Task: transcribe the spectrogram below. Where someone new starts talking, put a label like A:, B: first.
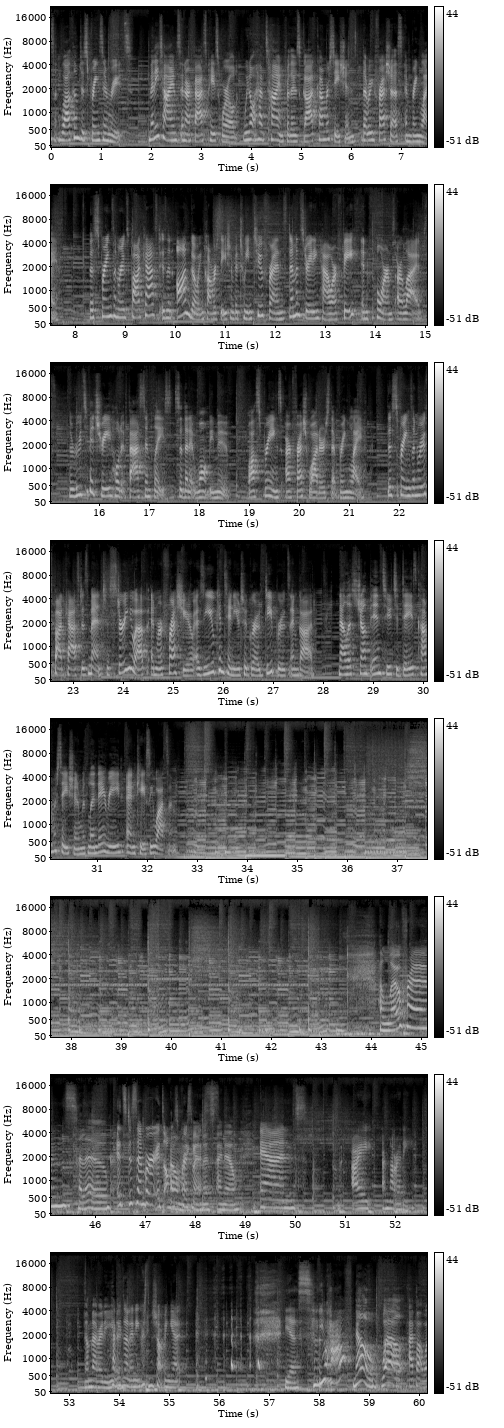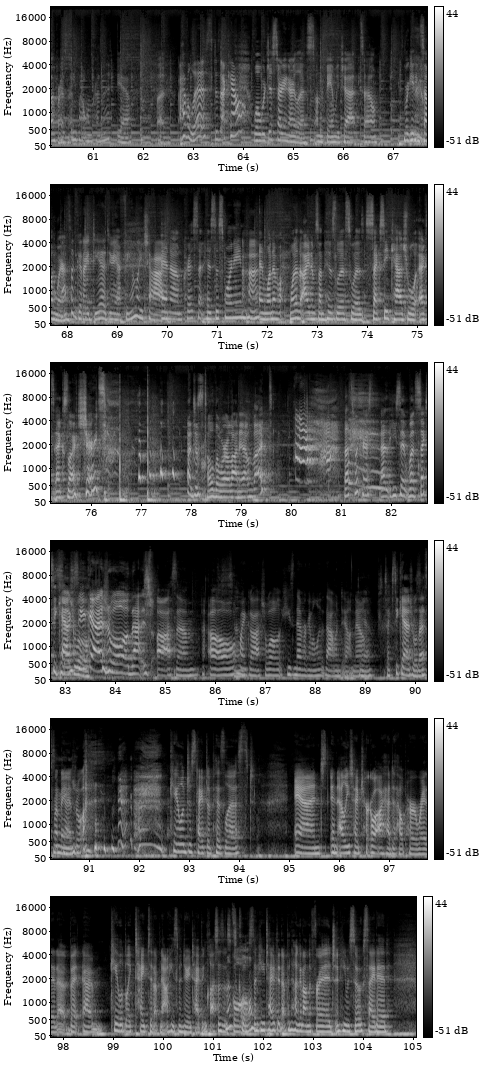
A: friends. Welcome to Springs and Roots. Many times in our fast paced world, we don't have time for those God conversations that refresh us and bring life.
B: The Springs and Roots podcast is an ongoing conversation between two friends demonstrating how our faith informs our lives.
A: The roots of a tree hold it fast in place so that it won't be moved, while springs are fresh waters that bring life.
B: The Springs and Roots podcast is meant to stir you up and refresh you as you continue to grow deep roots in God.
A: Now let's jump into today's conversation with Linda Reed
B: and Casey Watson. Hello, friends.
A: Hello.
B: It's December. It's almost
A: oh my
B: Christmas.
A: Goodness, I know.
B: And I I'm not ready.
A: I'm not ready. Either.
B: Have you done any Christmas shopping yet?
A: Yes.
B: You have?
A: No. Well,
B: Oh.
A: I bought one present.
B: You bought one present.
A: Yeah. But
B: I have a list. Does that count?
A: well, we're just starting our list on the family chat, so we're getting somewhere.
B: That's a good idea. Doing a family chat.
A: And um, Chris sent his this morning,
B: Uh-huh.
A: and one of one of the items on his list was sexy casual XX large shirts. I just told the world on him, but that's what Chris. Uh, he said, "Well, sexy casual."
B: Sexy casual. That is awesome. Oh
A: So-
B: my gosh. Well, he's never gonna live that one down now.
A: yeah, sexy casual. That's my man.
B: Casual. Caleb just typed up his list. And and Ellie typed her. Well, I had to help her write it up, but um, Caleb like typed it up now. He's been doing typing classes at
A: That's
B: school,
A: cool.
B: so he typed it up and hung it on the fridge, and he was so excited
